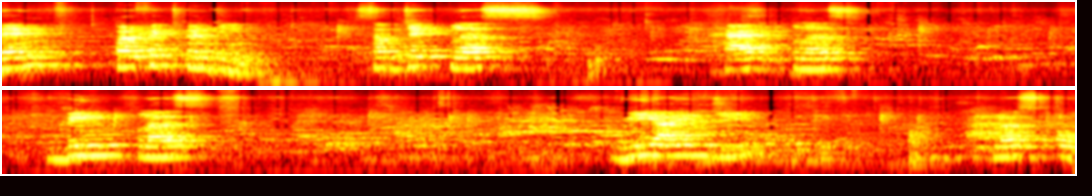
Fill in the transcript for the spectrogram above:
then perfect continue. Subject plus had plus been plus ving plus o.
